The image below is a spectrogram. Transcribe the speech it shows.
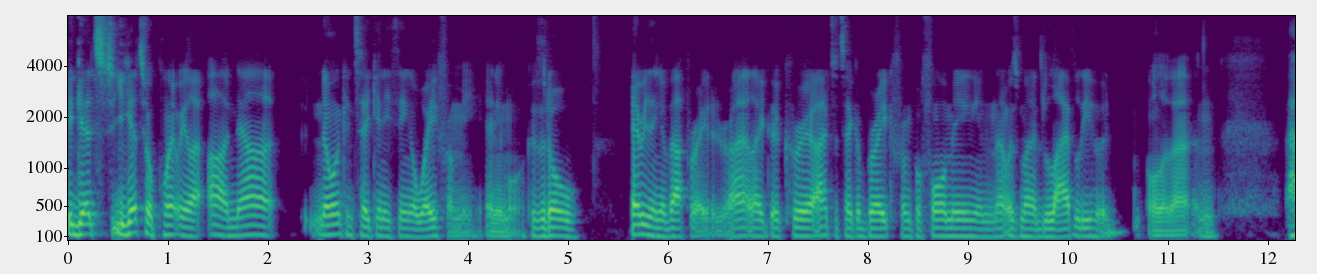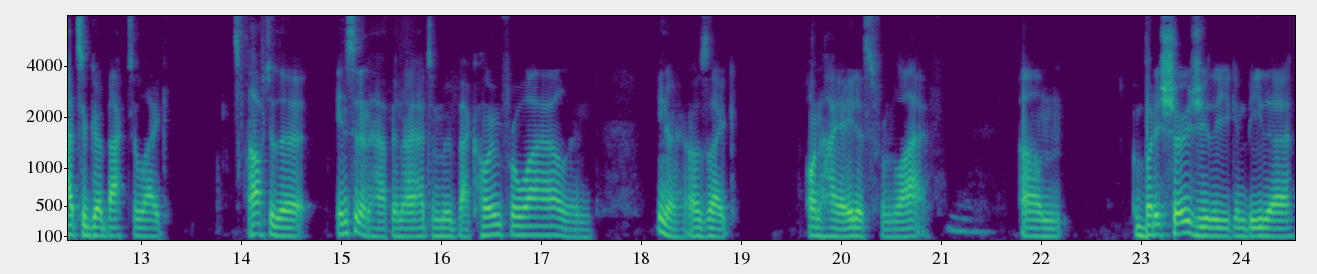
It gets you get to a point where you're like, oh, now no one can take anything away from me anymore because it all everything evaporated, right? Like the career, I had to take a break from performing, and that was my livelihood, all of that, and I had to go back to like after the incident happened, I had to move back home for a while, and you know, I was like on hiatus from life. Mm. Um, but it shows you that you can be there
